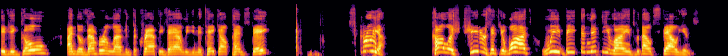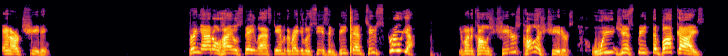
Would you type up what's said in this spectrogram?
if you go on November 11th to Crappy Valley and you take out Penn State, Screw you. Call us cheaters if you want. We beat the Nittany Lions without Stalions and are cheating. Bring on Ohio State last game of the regular season. Beat them too. Screw you. You want to call us cheaters? Call us cheaters. We just beat the Buckeyes.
